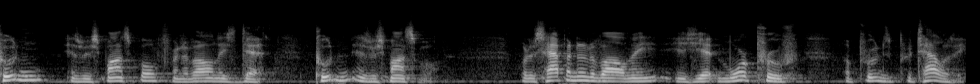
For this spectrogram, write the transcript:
Putin is responsible for Navalny's death. Putin is responsible. What has happened to Navalny is yet more proof of Putin's brutality.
